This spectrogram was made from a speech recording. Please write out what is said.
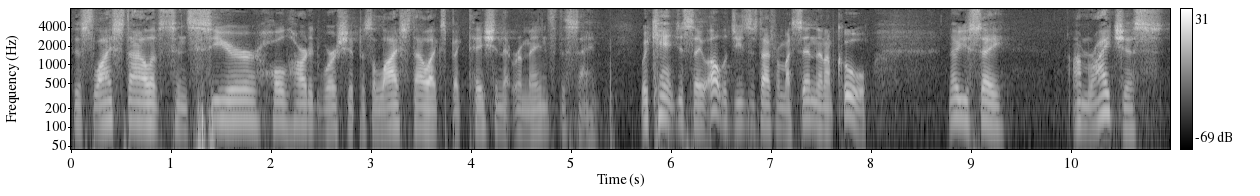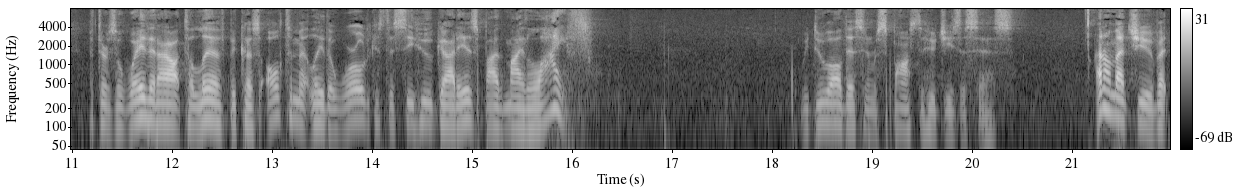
This lifestyle of sincere, wholehearted worship is a lifestyle expectation that remains the same. We can't just say, oh, well, Jesus died for my sin, then I'm cool. No, you say, I'm righteous, but there's a way that I ought to live because ultimately the world gets to see who God is by my life. We do all this in response to who Jesus is. I don't know about you, but,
